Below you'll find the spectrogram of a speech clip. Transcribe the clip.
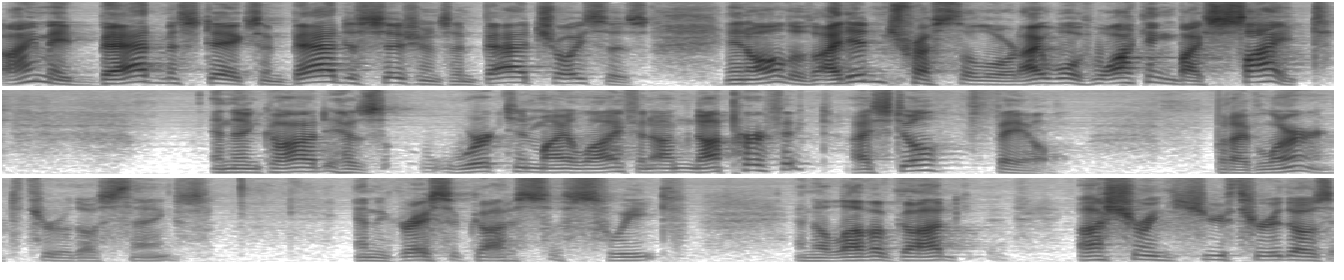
I made bad mistakes and bad decisions and bad choices in all those. I didn't trust the Lord. I was walking by sight. And then God has worked in my life, and I'm not perfect. I still fail. But I've learned through those things. And the grace of God is so sweet. And the love of God ushering you through those,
